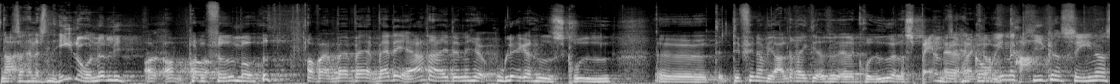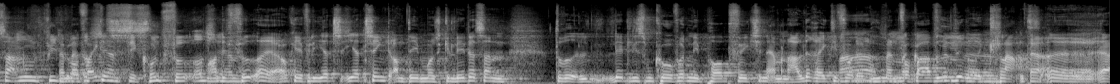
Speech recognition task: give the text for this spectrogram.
Mm. Altså, han er sådan helt underlig og, og, på den og, fede måde. Og hvad, hvad, hvad, hvad det er, der er i denne her ulækkerhedsgryde, øh, det, det finder vi aldrig rigtigt, altså, eller gryde, eller spand. Jamen, eller han går ind og kigger senere sammen med der ikke siger han, det er kun fødder, siger det er fødder, ja, okay, fordi jeg, jeg tænkte, om det er måske lidt af sådan, du ved, lidt ligesom kufferten i Pulp Fiction, at man aldrig rigtig får Ah, det at vide, man, man får bare at vide, det er noget øh, klamt. ja. Øh, ja.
